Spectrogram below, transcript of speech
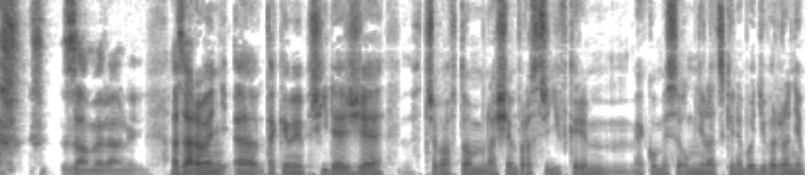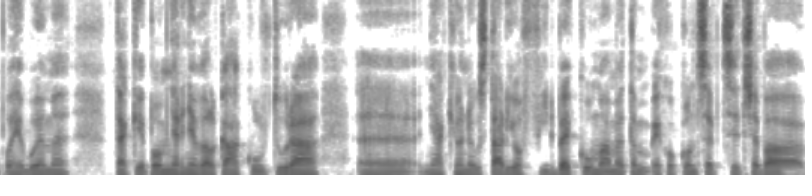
zameraný. A zároveň uh, taky mi přijde, že třeba v tom našem prostředí, v kterém jako my se umělecky nebo divadelně pohybujeme, tak je poměrně velká kultura uh, nějakého neustálého feedbacku. Máme tam jako koncepci třeba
